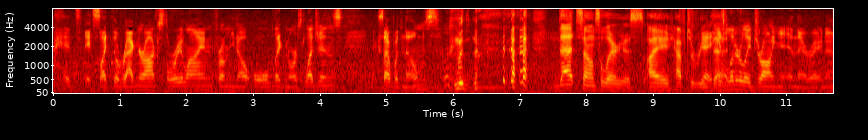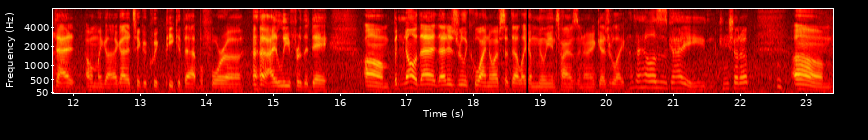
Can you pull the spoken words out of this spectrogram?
it's, it's like the Ragnarok storyline from you know old like Norse legends, except with gnomes. With that sounds hilarious. I have to read yeah, that. he's literally drawing it in there right now. that oh my god, I got to take a quick peek at that before uh, I leave for the day. Um, but no, that that is really cool. I know I've said that like a million times, and you guys are like, "How the hell is this guy? Can you shut up?" um,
